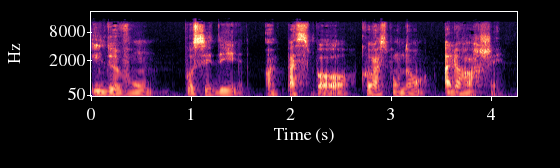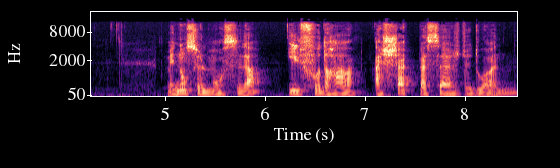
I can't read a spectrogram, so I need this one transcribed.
Ils devront posséder un passeport correspondant à leur archer. Mais non seulement cela, il faudra à chaque passage de douane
